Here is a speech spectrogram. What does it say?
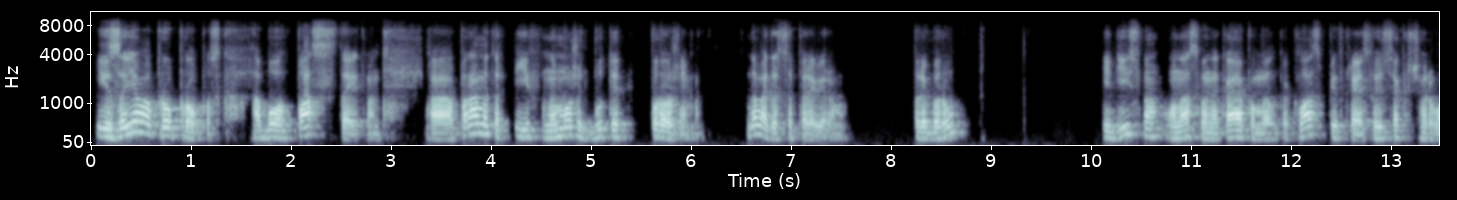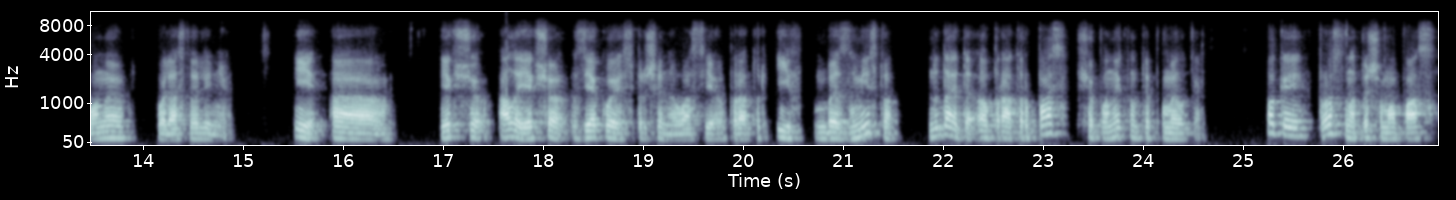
І заява про пропуск або pass statement. Параметр if не можуть бути порожніми. Давайте це перевіримо. Приберу. І дійсно у нас виникає помилка. Клас підкреслюється червоною хвилястою лінією. І е, Якщо, але якщо з якоїсь причини у вас є оператор if без змісту, додайте оператор pass, щоб уникнути помилки. Окей, просто напишемо pass.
